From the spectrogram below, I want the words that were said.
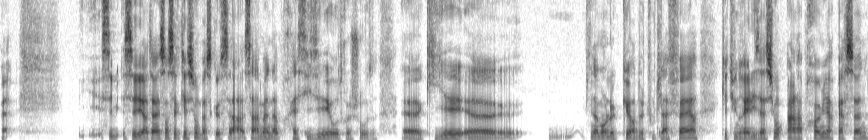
Bah, c'est intéressant cette question parce que ça, ça amène à préciser autre chose, euh, qui est euh, finalement le cœur de toute l'affaire, qui est une réalisation à la première personne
